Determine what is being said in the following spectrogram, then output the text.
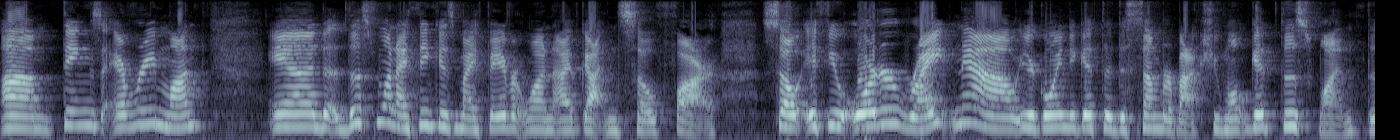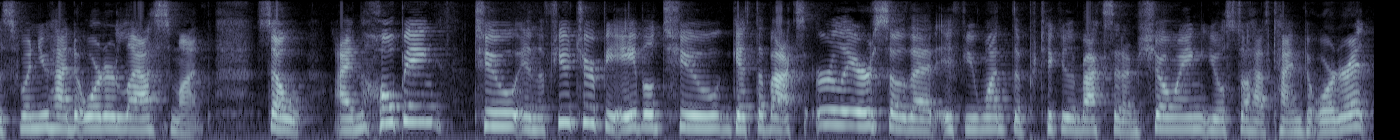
um, things every month. And this one I think is my favorite one I've gotten so far. So if you order right now, you're going to get the December box. You won't get this one. This one you had to order last month. So I'm hoping to, in the future, be able to get the box earlier so that if you want the particular box that I'm showing, you'll still have time to order it.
